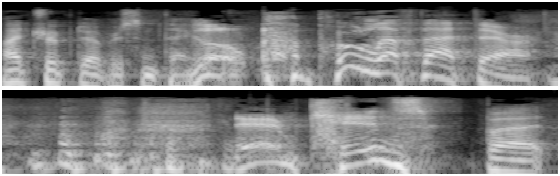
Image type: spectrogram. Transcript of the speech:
I tripped over some things. Oh, who left that there? Damn kids! But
